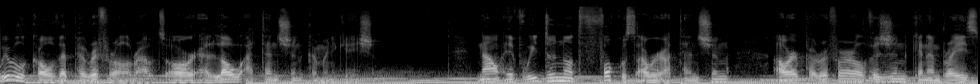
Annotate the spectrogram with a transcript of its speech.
we will call the peripheral route or a low attention communication. Now, if we do not focus our attention, our peripheral vision can embrace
